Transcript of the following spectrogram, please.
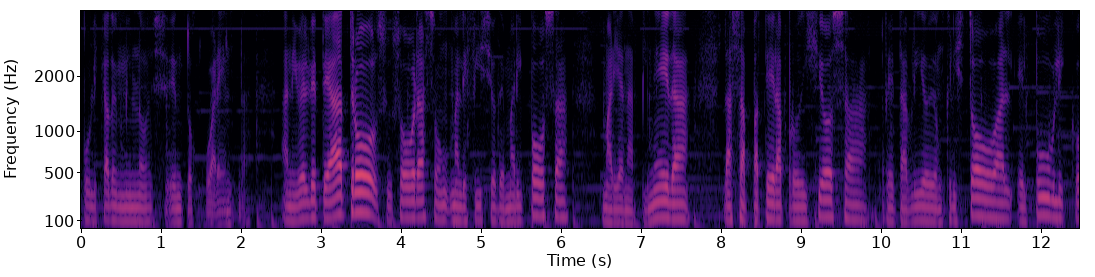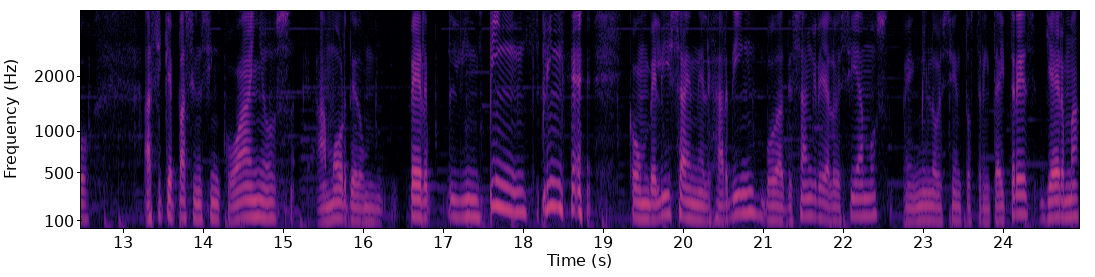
publicado en 1940. A nivel de teatro, sus obras son Maleficio de Mariposa, Mariana Pineda, La Zapatera Prodigiosa, Retablío de Don Cristóbal, El Público, Así que pasen cinco años, Amor de Don Perlimpín, con Belisa en el Jardín, Bodas de Sangre, ya lo decíamos, en 1933, Yerma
